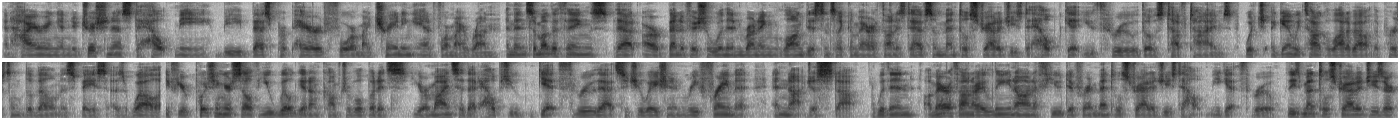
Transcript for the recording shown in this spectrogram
and hiring hiring a nutritionist to help me be best prepared for my training and for my run. And then some other things that are beneficial within running long distance like a marathon is to have some mental strategies to help get you through those tough times, which again we talk a lot about in the personal development space as well. If you're pushing yourself, you will get uncomfortable, but it's your mindset that helps you get through that situation and reframe it and not just stop. Within a marathon, I lean on a few different mental strategies to help me get through. These mental strategies are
